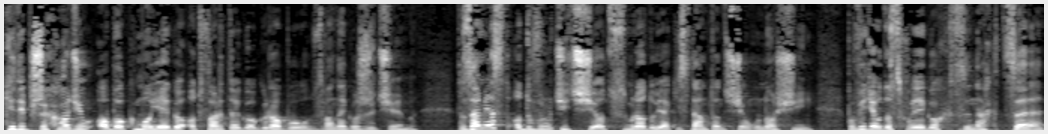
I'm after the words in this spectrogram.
kiedy przechodził obok mojego otwartego grobu, zwanego życiem, to zamiast odwrócić się od smrodu, jaki stamtąd się unosi, powiedział do swojego syna: Chcę,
